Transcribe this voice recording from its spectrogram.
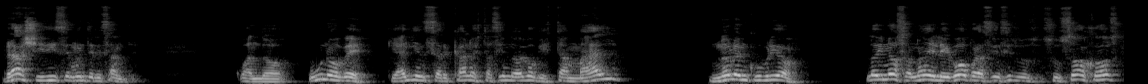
Rashi dice muy interesante. Cuando uno ve que alguien cercano está haciendo algo que está mal, no lo encubrió. Lo inoso no elevó, por así decir, sus, ojos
